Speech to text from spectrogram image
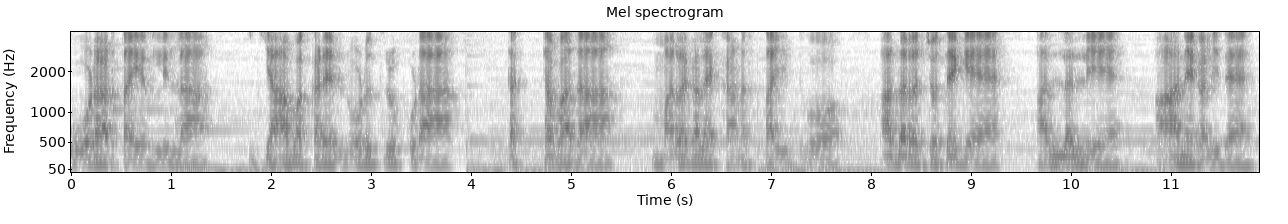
ಓಡಾಡ್ತಾ ಇರಲಿಲ್ಲ. ಯಾವ ಕಡೆ ನೋಡಿದ್ರೂ ಕೂಡ ದಟ್ಟವಾದ ಮರಗಳೇ ಕಾಣಿಸ್ತಾ ಇದ್ವು. ಅದರ ಜೊತೆಗೆ ಅಲ್ಲಲ್ಲಿ ಆನೆಗಳಿದೆ.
